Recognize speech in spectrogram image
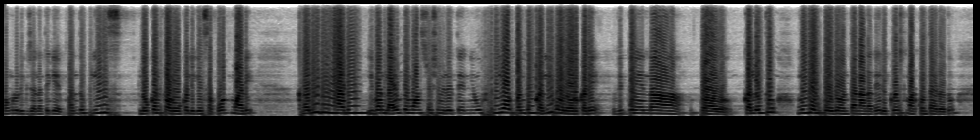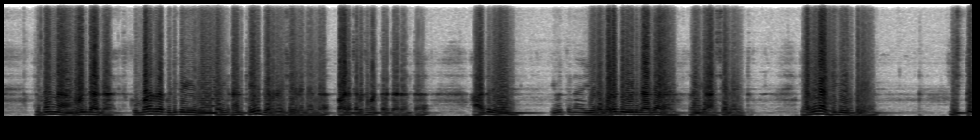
ಮಂಗಳೂರಿಗೆ ಜನತೆಗೆ ಬಂದು ಪ್ಲೀಸ್ ಲೋಕಲ್ ಫಾರ್ ಓಕಲಿಗೆ ಸಪೋರ್ಟ್ ಮಾಡಿ, ಖರೀದಿ ಮಾಡಿ ಇವನ್ ಲೈವ್ ಡೆಮಾನ್ಸ್ಟ್ರೇಷನ್ ಇರುತ್ತೆ. ನೀವು ಫ್ರೀಯಾಗಿ ಬಂದು ಕಲಿಬೋದು ಅವ್ರ ಕಡೆ, ವಿದ್ಯೆಯನ್ನ ಕಲಿತು ಮುಂದೆ ಹೋಗ್ಬೋದು ಅಂತ ನಾನು ಅದೇ ರಿಕ್ವೆಸ್ಟ್ ಮಾಡ್ಕೊತಾ ಇರೋದು. ಇದನ್ನ ನೋಡಿದಾಗ ಕುಂಬಾರರ ಗುಡಿಕೈ ಕೈ ನಾನು ಕೇಳಿದ್ದೆ ಅವರ ವಿಷಯದಲ್ಲೆಲ್ಲ ಬಹಳ ಕೆಲಸ ಮಾಡ್ತಾ ಇದ್ದಾರೆ ಅಂತ. ಆದರೆ ಇವತ್ತಿನ ಇವರ ವರದಿ ನೋಡಿದಾಗ ನನಗೆ ಆಶ್ಚರ್ಯ ಆಯಿತು. ಎಲ್ಲ ಹೀಗೆ ಇದ್ದರೆ ಇಷ್ಟು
